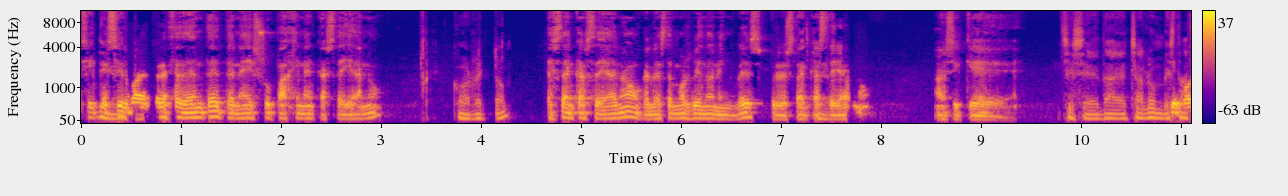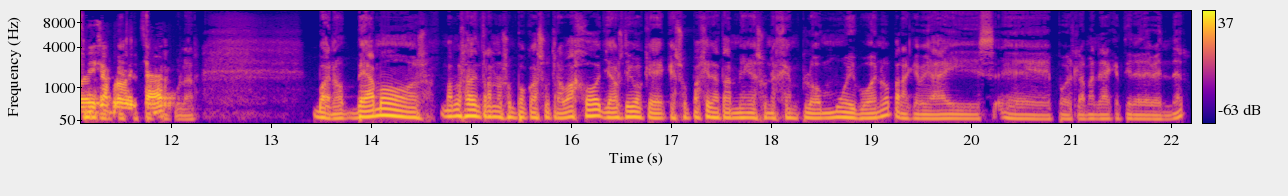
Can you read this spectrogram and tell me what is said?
Sí que sirva de precedente, tenéis su página en castellano. Correcto. Está en castellano, aunque la estemos viendo en inglés, pero está en castellano. Así que. Sí, sí, da, echarle un vistazo. podéis aprovechar. Bueno, veamos, vamos a adentrarnos un poco a su trabajo. Ya os digo que, su página también es un ejemplo muy bueno para que veáis eh, pues la manera que tiene de vender.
